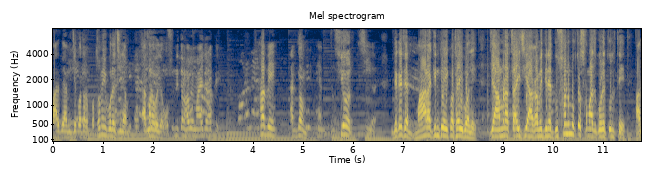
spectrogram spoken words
পারবে, আমি যে কথা প্রথমেই বলেছিলাম। এখনও বলে অসুর নিধন হবে মায়েদের হাতে? হবে। একদম। শিওর দেখেছেন মারা কিন্তু এই কথাই বলে যে আমরা চাইছি আগামী দিনে দূষণমুক্ত সমাজ গড়ে তুলতে আর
